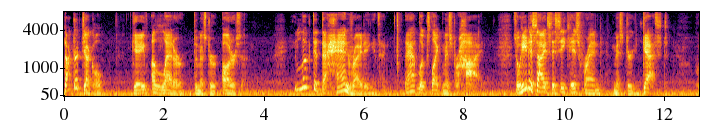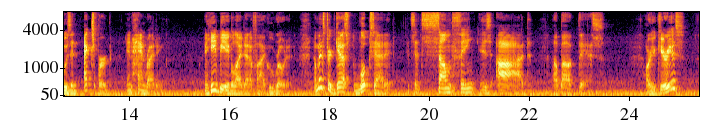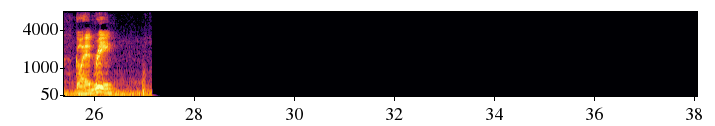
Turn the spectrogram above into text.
Dr. Jekyll gave a letter to Mr. Utterson. He looked at the handwriting and said, That looks like Mr. Hyde. So he decides to seek his friend, Mr. Guest, who's an expert in handwriting. And he'd be able to identify who wrote it. Now, Mr. Guest looks at it and said, Something is odd about this. Are you curious? Go ahead and read.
